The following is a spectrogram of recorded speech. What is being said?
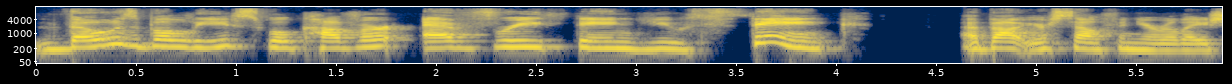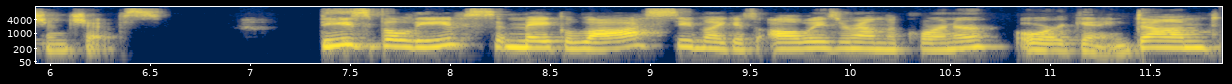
those beliefs will cover everything you think about yourself and your relationships. These beliefs make loss seem like it's always around the corner or getting dumped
